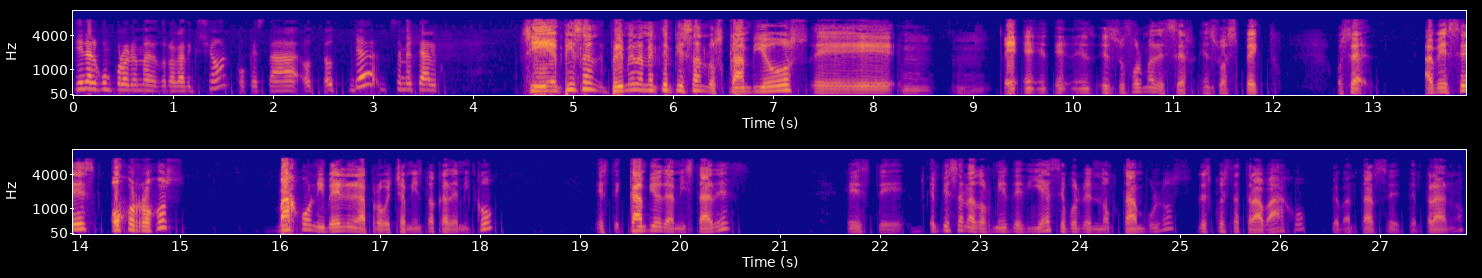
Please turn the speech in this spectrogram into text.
tiene algún problema de drogadicción o que está, o- o ya se mete algo? Sí, empiezan, primeramente empiezan los cambios eh, mm, mm, en, en- en- su forma de ser, en su aspecto. O sea, a veces ojos rojos, bajo nivel en el aprovechamiento académico, este cambio de amistades, este empiezan a dormir de día, se vuelven noctámbulos, les cuesta trabajo levantarse temprano,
